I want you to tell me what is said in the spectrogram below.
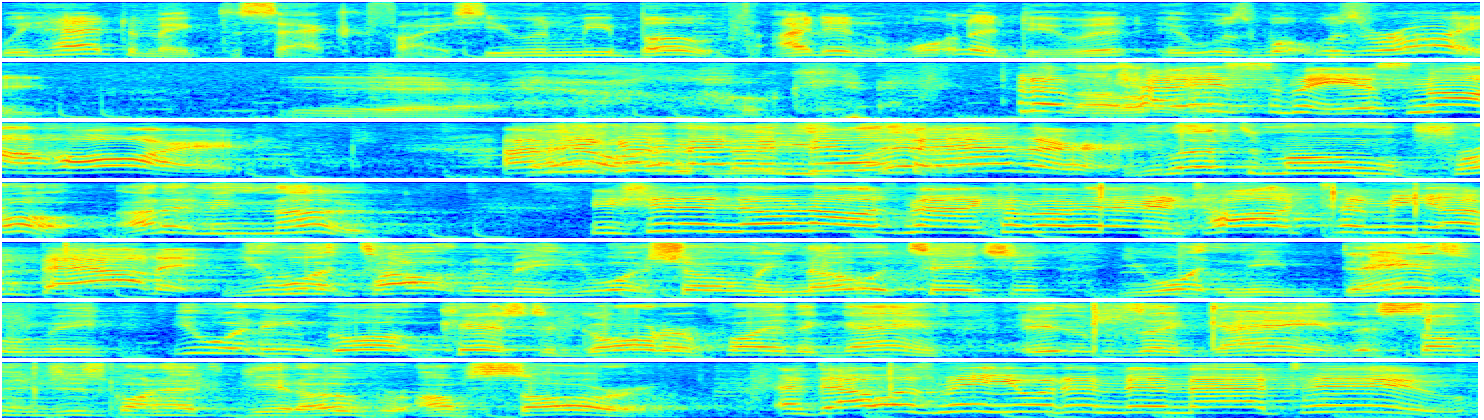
We had to make the sacrifice, you and me both. I didn't want to do it, it was what was right. Yeah, okay. could have Not hard. chased me. It's not hard. I mean, Hell, you could I didn't have made me feel left. better. You left in my own truck. I didn't even know. You should have known I was mad. Come over there and talk to me about it. You wouldn't talk to me. You wouldn't show me no attention. You wouldn't even dance with me. You wouldn't even go up and catch the guard or play the game. It was a game. That's something you're just gonna have to get over. I'm sorry. If that was me, you would have been mad too.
